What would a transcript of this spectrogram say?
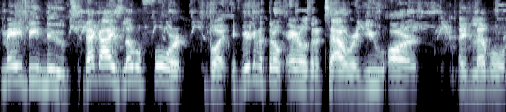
may be noobs. That guy is level 4, but if you're going to throw arrows at a tower, you are a level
